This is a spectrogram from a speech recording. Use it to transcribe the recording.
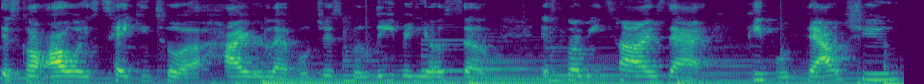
it's going to always take you to a higher level. Just believe in yourself. It's going to be times that people doubt you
